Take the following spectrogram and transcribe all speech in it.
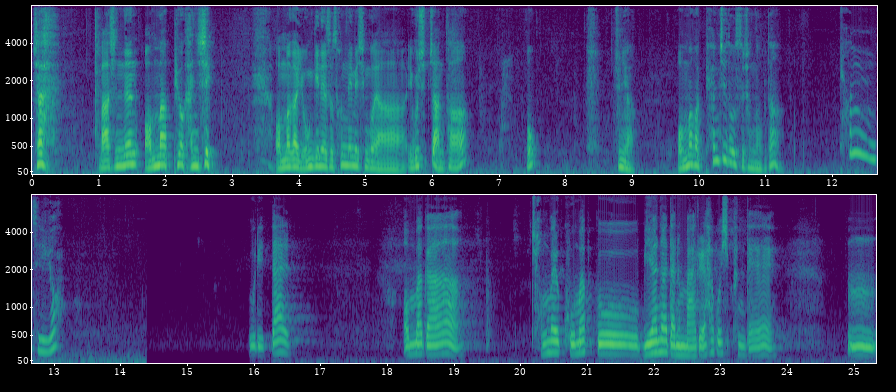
자, 맛있는 엄마표 간식. 엄마가 용기 내서 손 내미신 거야. 이거 쉽지 않다. 어? 준이야, 엄마가 편지도 쓰셨나 보다. 편지요? 우리 딸, 엄마가 정말 고맙고 미안하다는 말을 하고 싶은데, 음,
